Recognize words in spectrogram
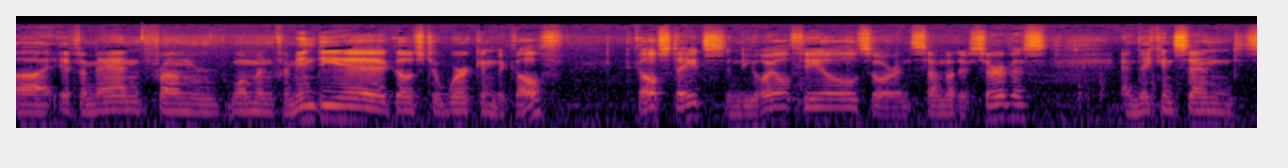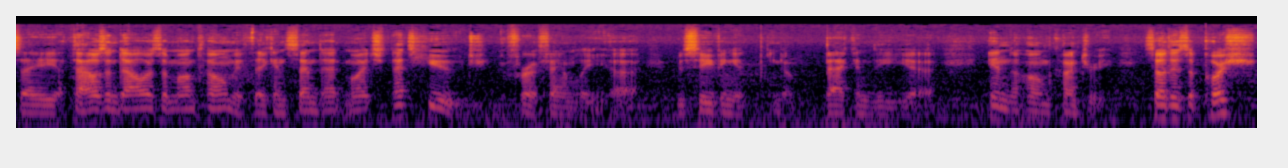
Uh, if a man from, woman from India goes to work in the Gulf, the Gulf states, in the oil fields or in some other service, and they can send, say, $1,000 a month home, if they can send that much, that's huge for a family uh, receiving it, you know, back in the, uh, in the home country. So there's a push,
